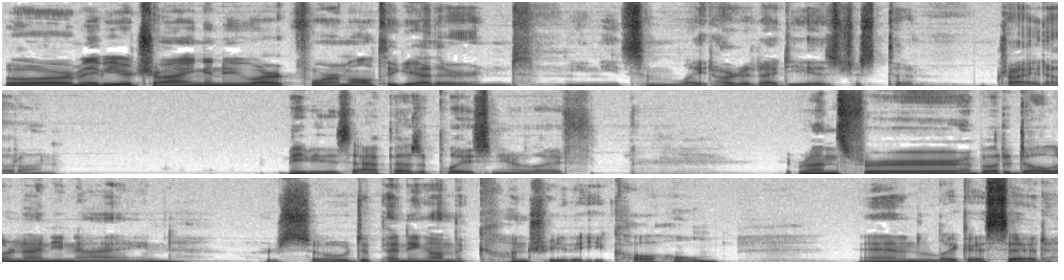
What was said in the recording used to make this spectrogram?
Or maybe you're trying a new art form altogether and you need some lighthearted ideas just to try it out on. Maybe this app has a place in your life. It runs for about $1.99 or so, depending on the country that you call home. And like I said,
